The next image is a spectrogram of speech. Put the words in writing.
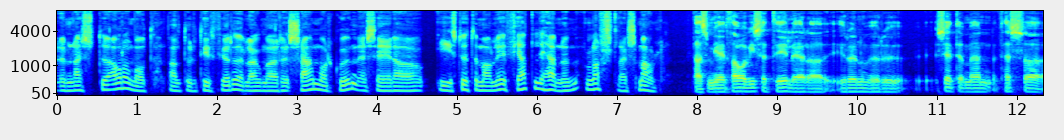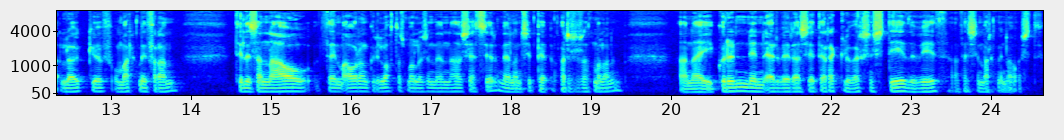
um næstu áramót. Baldur Dýrfjörður lagmaður samorkum segir á í stuttumáli fjalli hannum lofslagsmál. Það sem ég er þá að vísa til er að í raunum veru setja menn þessa lögjöf og markmið fram til þess að ná þeim árangur í loftasmálu sem þeim hafa sett sér meðan hans í Parísasáttmálanum Þannig að í grunninn er verið að setja regluverk sem stiðu við að þessi markmið náist.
